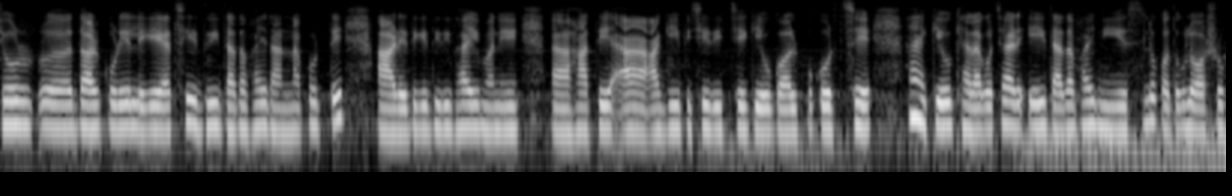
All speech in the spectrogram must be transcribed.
জোর দাঁড় করে লেগে গেছে দুই দাদা ভাই রান্না করতে। আর এদিকে দিদি ভাই মানে হাতে আগিয়ে পিছিয়ে দিচ্ছে, কেউ গল্প করছে হ্যাঁ কেউ খেলা করছে। আর এই দাদা ভাই নিয়ে এসেছিল কতগুলো অশোক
